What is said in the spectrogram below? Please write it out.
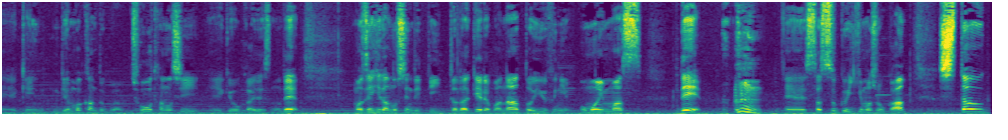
えー、現場監督は超楽しい、業界ですので、まあ、ぜひ楽しんでいっていただければなというふうに思います。で、えー、早速いきましょうか。下請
